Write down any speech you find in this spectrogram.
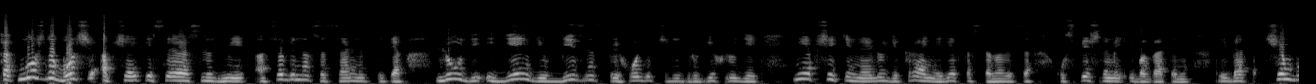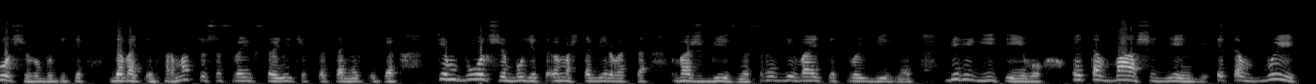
как можно больше общайтесь э, с людьми, особенно в социальных сетях. Люди и деньги в бизнес приходят через других людей. Необщительные люди крайне редко становятся успешными и богатыми. Ребята, чем больше вы будете давать информацию со своих страничек в социальных сетях, тем больше будет масштабироваться ваш бизнес. Развивайте свой бизнес, берегите его. Это ваши деньги, это вы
